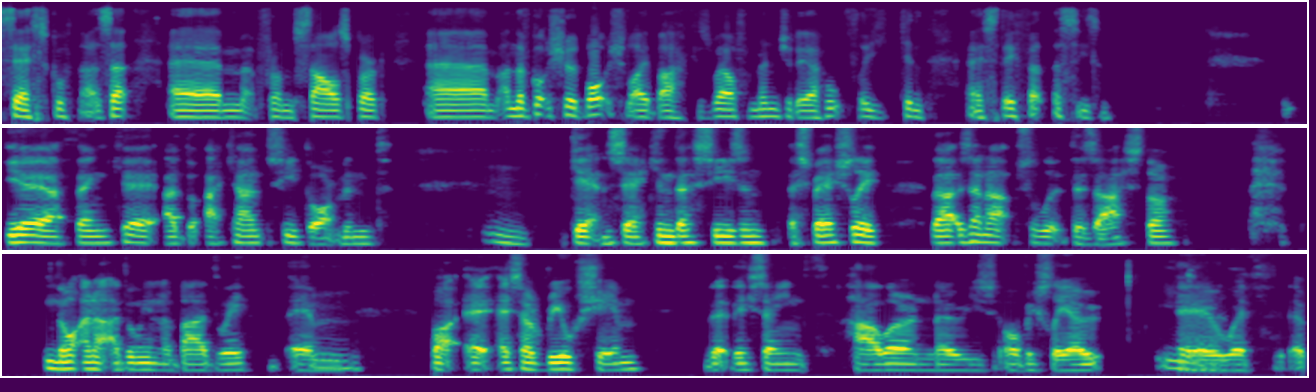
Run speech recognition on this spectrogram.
Sesko, that's it, um, from Salzburg. Um, and they've got Szoboszlai back as well from injury. Hopefully he can uh, stay fit this season. Yeah, I think uh, I, I can't see Dortmund mm. getting second this season, especially that is an absolute disaster. Not in a, I don't mean in a bad way, um, mm. but it, it's a real shame that they signed Haller and now he's obviously out. Uh, yeah. Uh, with uh,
